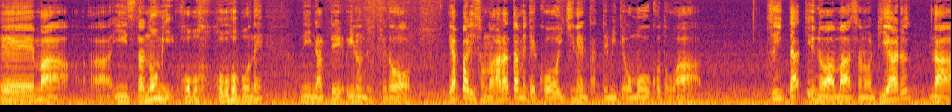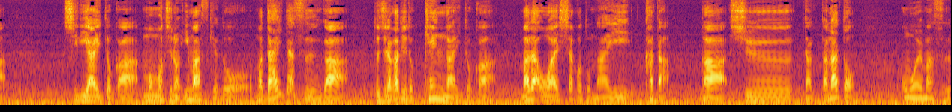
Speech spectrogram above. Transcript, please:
で、まあ、インスタのみ、ほぼ、ほぼほぼね、になっているんですけど、やっぱりその改めてこう1年経ってみて思うことは、ツイッターっていうのはまあそのリアルな知り合いとかももちろんいますけど、まあ大多数がどちらかというと県外とか、まだお会いしたことない方が主だったなと思います。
